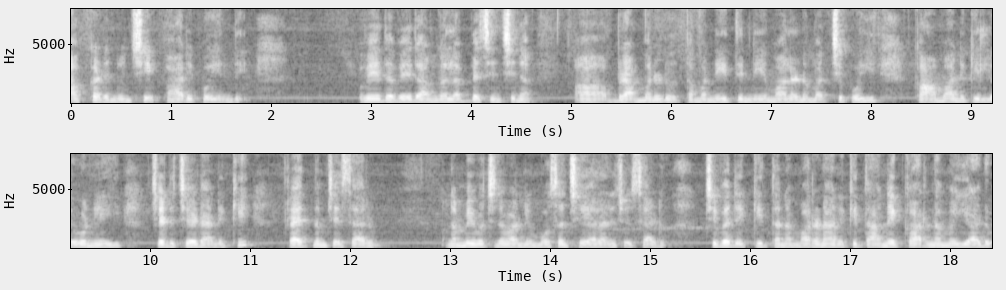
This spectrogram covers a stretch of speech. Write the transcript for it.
అక్కడి నుంచి పారిపోయింది. వేద వేదాంగాలు అభ్యసించిన ఆ బ్రాహ్మణుడు తమ నీతి నియమాలను మర్చిపోయి కామానికి లోని చెడు చేయడానికి ప్రయత్నం చేశారు. నమ్మి వచ్చిన వాడిని మోసం చేయాలని చూశాడు. చివరికి తన మరణానికి తానే కారణమయ్యాడు.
